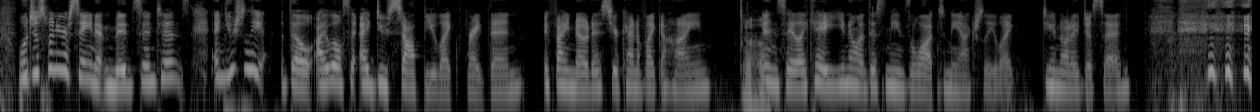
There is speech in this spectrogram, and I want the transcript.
Well, just when you're saying it mid sentence, and usually, though, I will say I do stop you like right then if I notice you're kind of like a hind uh-huh. and say like, "Hey, you know what? This means a lot to me. Actually, like, do you know what I just said?"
